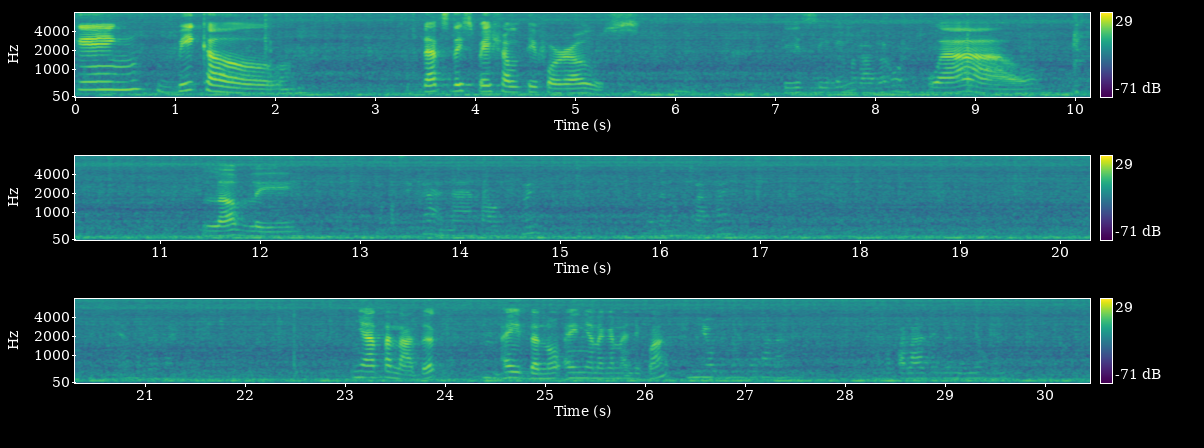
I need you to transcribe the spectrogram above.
pickle. That's the specialty for Rose. Do you see? Wow. Lovely. Eh. Magagay. Nyata ladek. Ay, dano. Ay, niya na ganan di pa. Nyog na ito ka na. Napalada yan yung nyog. eh.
